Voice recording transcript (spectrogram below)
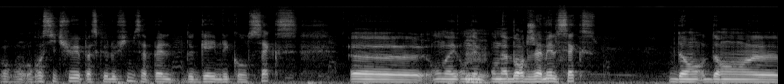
resituer parce que le film s'appelle The Game They Call Sex. on, hmm. on, aborde jamais le sexe dans, dans, euh,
